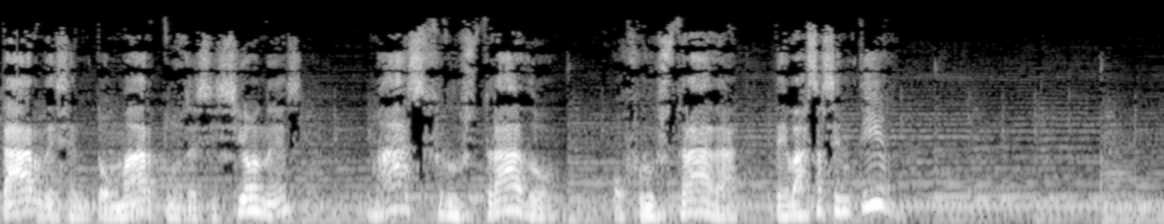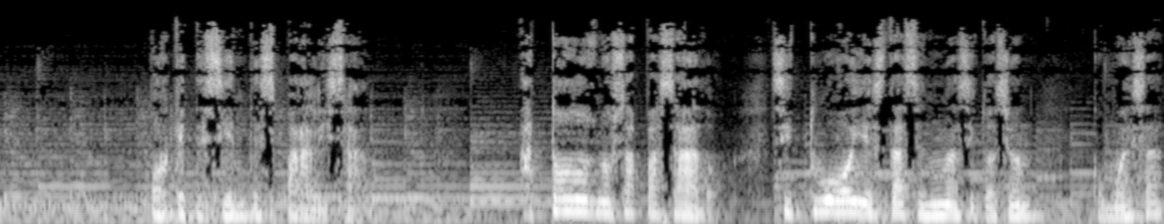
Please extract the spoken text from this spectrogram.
tardes en tomar tus decisiones, más frustrado o frustrada te vas a sentir. Porque te sientes paralizado. A todos nos ha pasado. Si tú hoy estás en una situación como esa,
